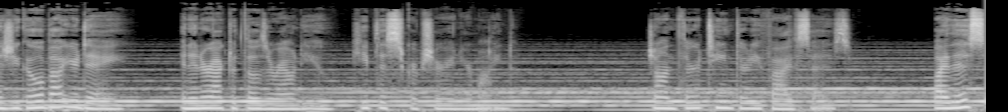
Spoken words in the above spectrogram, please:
As you go about your day and interact with those around you, keep this scripture in your mind. John 13:35 says, "By this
